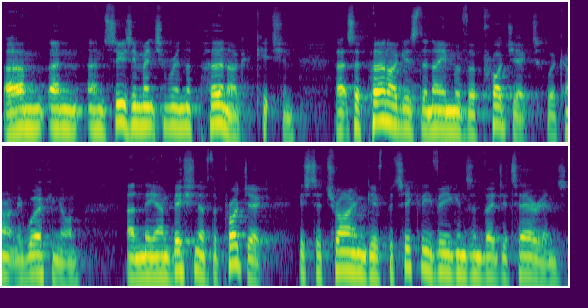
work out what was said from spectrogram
Um, and, and Suzy mentioned we're in the Pernug kitchen. Uh, so Pernug is the name of a project we're currently working on. And the ambition of the project is to try and give particularly vegans and vegetarians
